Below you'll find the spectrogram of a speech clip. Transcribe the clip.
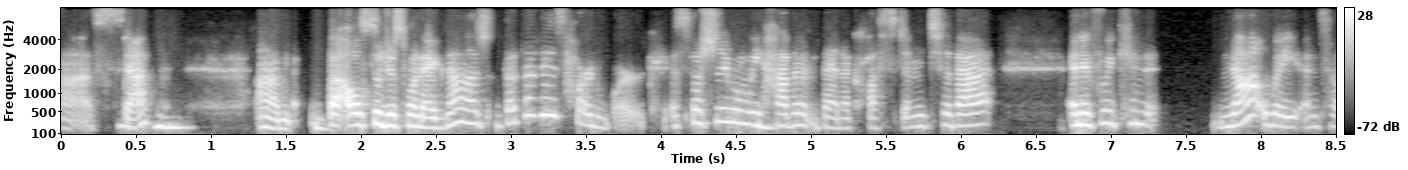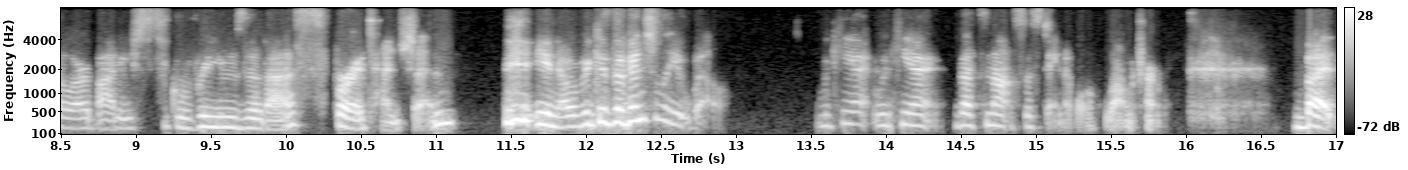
uh, step. Mm-hmm um, but also just want to acknowledge that that is hard work, especially when we haven't been accustomed to that. And if we can not wait until our body screams at us for attention, you know, because eventually it will. We can't, we can't, that's not sustainable long term. But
